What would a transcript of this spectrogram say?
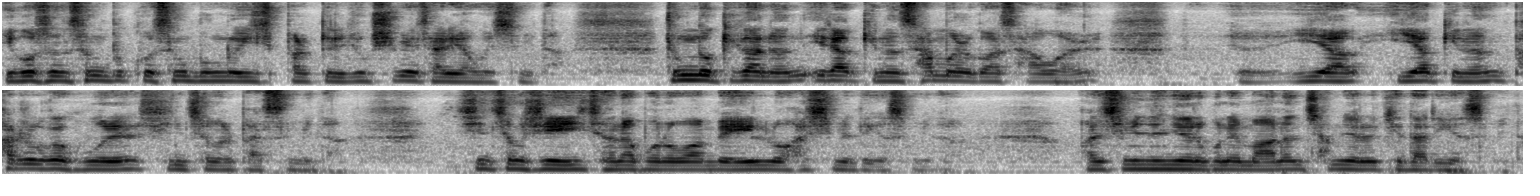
이곳은 성북구 성북로 28길 60에 자리하고 있습니다. 등록 기간은 1학기는 3월과 4월, 2학, 2학기는 8월과 9월에 신청을 받습니다. 신청 시에 이 전화번호와 메일로 하시면 되겠습니다. 관심 있는 여러분의 많은 참여를 기다리겠습니다.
